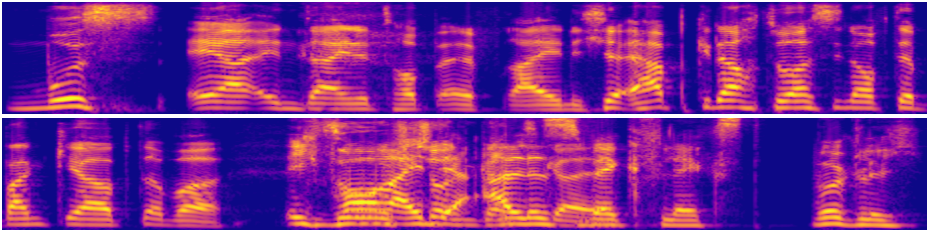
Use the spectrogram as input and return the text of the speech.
muss er in deine Top 11 rein. Ich habe gedacht, du hast ihn auf der Bank gehabt, aber Ich so einen, schon der alles geil. wegflext. Wirklich.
